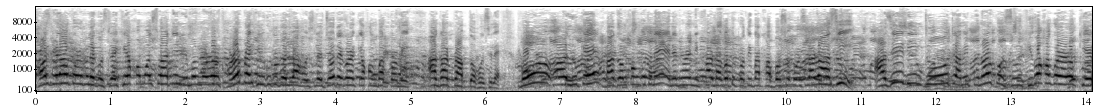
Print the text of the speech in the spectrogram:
ঘৰ ঘেৰাও কৰিবলৈ গৈছিলে সেই সময়ছোৱাতে নিৰ্মল মৌৰৰ ঘৰৰ পৰাই শিলগুটি দলিওৱা হৈছিলে য'ত এগৰাকী সংবাদকৰ্মী আঘাতপ্ৰাপ্ত হৈছিলে। বহু লোকে বা দল সংগঠনে এনেধৰণে নিশাৰ ভাগতো প্ৰতিবাদ সাব্যস্ত কৰিছিল। আৰু আজি আজিৰ দিনটোত আমি পুনৰ কৈছো শিৱসাগৰ আৰক্ষীয়ে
